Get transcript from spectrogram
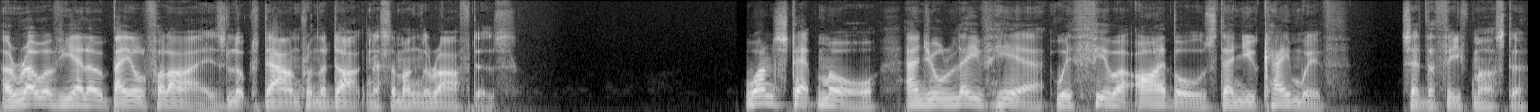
A row of yellow, baleful eyes looked down from the darkness among the rafters. One step more, and you'll leave here with fewer eyeballs than you came with, said the thief master.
